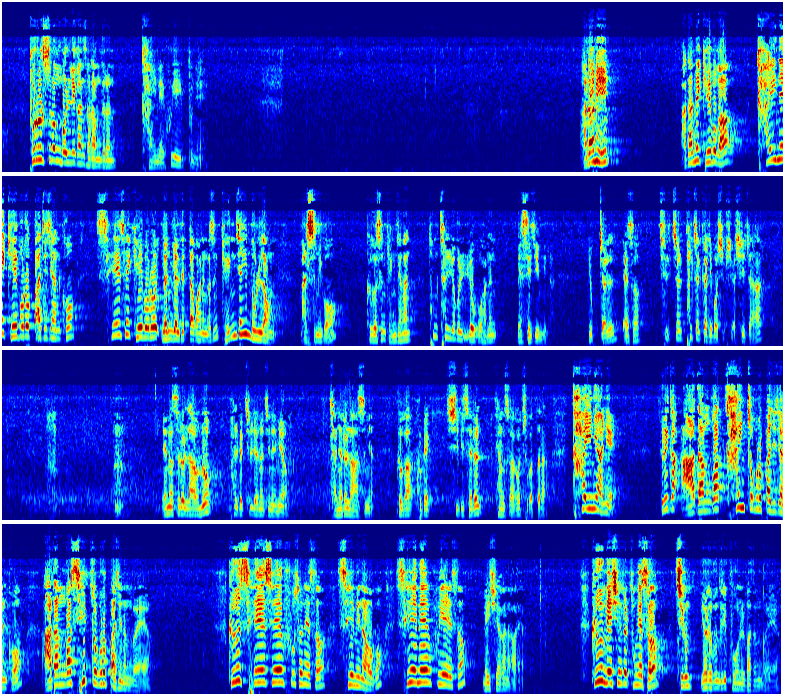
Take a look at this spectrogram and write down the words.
부를수록 멀리 간 사람들은 카인의 후예일 뿐이에요. 아담이 아담의 계보가 카인의 계보로 빠지지 않고 셋의 계보로 연결됐다고 하는 것은 굉장히 놀라운 말씀이고 그것은 굉장한 통찰력을 요구하는 메시지입니다. 6절에서 7절, 8절까지 보십시오. 시작. 에너스를 낳은 후 807년을 지내며 자녀를 낳았으며 그가 912세를 향수하고 죽었더라. 카인이 아니에요. 그러니까 아담과 카인 쪽으로 빠지지 않고 아담과 셋 쪽으로 빠지는 거예요. 그 셋의 후손에서 셈이 나오고 셈의 후예에서 메시아가 나와요. 그 메시아를 통해서 지금 여러분들이 구원을 받은 거예요.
